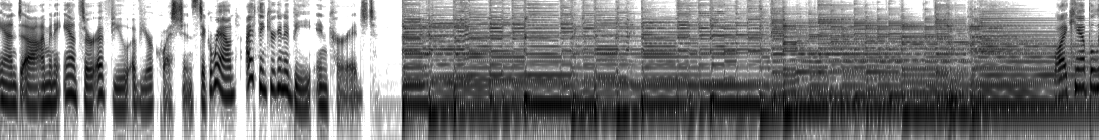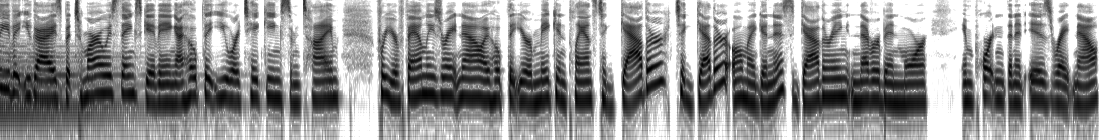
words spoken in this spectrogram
And uh, I'm going to answer a few of your questions. Stick around. I think you're going to be encouraged. Well, I can't believe it, you guys, but tomorrow is Thanksgiving. I hope that you are taking some time for your families right now. I hope that you're making plans to gather together. Oh my goodness, gathering never been more important than it is right now.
